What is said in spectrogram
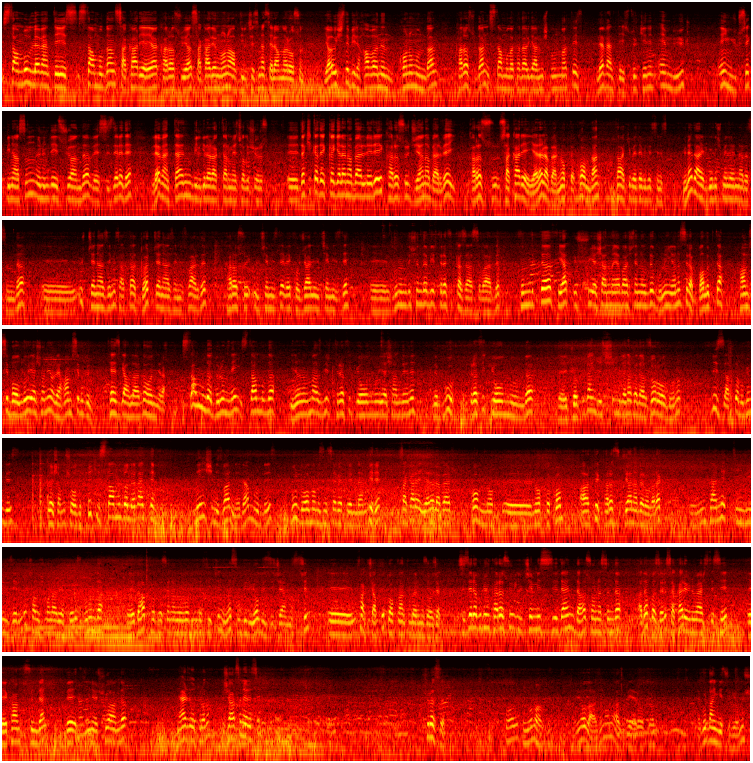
İstanbul Levent'teyiz. İstanbul'dan Sakarya'ya, Karasu'ya, Sakarya'nın 16 ilçesine selamlar olsun. Yağışlı bir havanın konumundan Karasu'dan İstanbul'a kadar gelmiş bulunmaktayız. Levent'teyiz. Türkiye'nin en büyük, en yüksek binasının önündeyiz şu anda ve sizlere de Levent'ten bilgiler aktarmaya çalışıyoruz. Ee, dakika dakika gelen haberleri Karasu Cihan Haber ve Karasu Sakarya Yerel Haber.com'dan takip edebilirsiniz. Güne dair gelişmelerin arasında 3 cenazemiz hatta 4 cenazemiz vardı. Karasu ilçemizde ve Kocaeli ilçemizde. Bunun dışında bir trafik kazası vardı. Fındıkta fiyat düşüşü yaşanmaya başlanıldı. Bunun yanı sıra balıkta hamsi bolluğu yaşanıyor ve hamsi bugün tezgahlarda 10 lira. İstanbul'da durum ne? İstanbul'da inanılmaz bir trafik yoğunluğu yaşandığını ve bu trafik yoğunluğunda e, köprüden geçişin bile ne kadar zor olduğunu bizzat da bugün biz yaşamış olduk. Peki İstanbul'da Levent'te ne işimiz var? Neden buradayız? Burada olmamızın sebeplerinden biri Sakarya Yerel Haber.com artı Karasu Haber olarak e, internet TV üzerinde çalışmalar yapıyoruz. Bunun da e, daha profesyonel olabilmesi için nasıl bir yol izleyeceğimiz için e, ufak çaplı toplantılarımız olacak. Sizlere bugün Karasu ilçemizden daha sonrasında Adapazarı Sakarya Üniversitesi e, kampüsünden ve yine şu anda nerede oturalım? Dışarısı neresi? Şurası. Yol aldı. Yol lazım, o lazım. Bir yere oturalım. E, Buradan geçiliyormuş.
